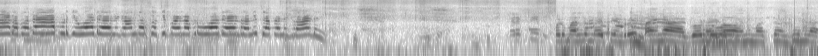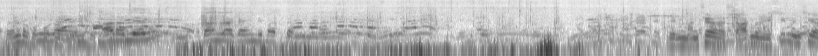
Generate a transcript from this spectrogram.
రాకపోతే అప్పటికి ఓటేయనికి అందరు చచ్చిపోయినప్పుడు ఓటేయండి అని చెప్పడానికి రాండి. ఇప్పుడు మళ్ళీ మెప్పిండ్రు పైన గోర్లు అని మొత్తం దీనిలో. ఆడలేదు దానిలాగా అయింది మొత్తం దీన్ని మంచిగా స్టార్ట్లు వేసి మంచిగా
